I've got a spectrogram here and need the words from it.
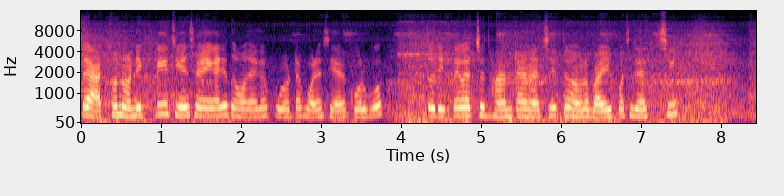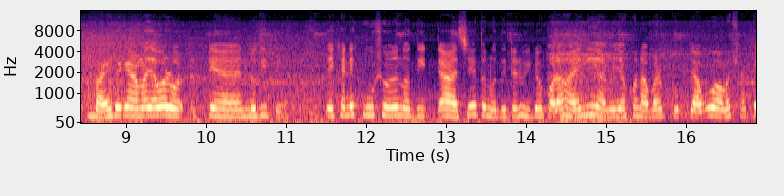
তো এখন অনেকটাই চেঞ্জ হয়ে গেছে, তোমাদেরকে পুরোটা পরে শেয়ার করব। তো দেখতে পাচ্ছ ধান টান আছে, তো আমরা বাড়ির পথে যাচ্ছি। বাড়ি থেকে আমরা যাব নদীতে। তো এখানে খুব নদীটা আছে, তো নদীটার ভিডিও করা হয়নি। আমি যখন আবার যাব আমার সাথে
